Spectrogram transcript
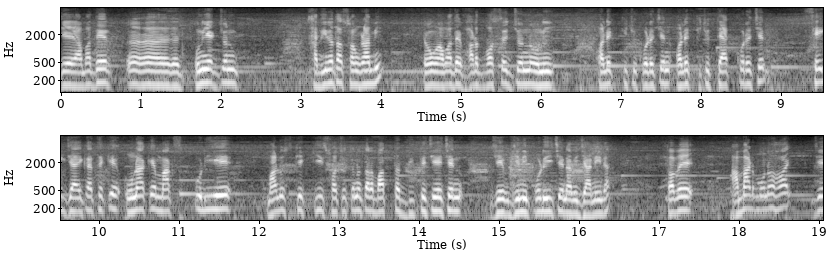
যে আমাদের উনি একজন স্বাধীনতা সংগ্রামী এবং আমাদের ভারতবর্ষের জন্য উনি অনেক কিছু করেছেন, অনেক কিছু ত্যাগ করেছেন। সেই জায়গা থেকে ওনাকে মাস্ক পরিয়ে মানুষকে কি সচেতনতার বার্তা দিতে চেয়েছেন, যে যিনি পড়িয়েছেন আমি জানি না। তবে আমার মনে হয় যে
